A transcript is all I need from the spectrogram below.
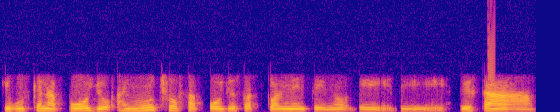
que busquen apoyo. Hay muchos apoyos actualmente, ¿no? De, de, esta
